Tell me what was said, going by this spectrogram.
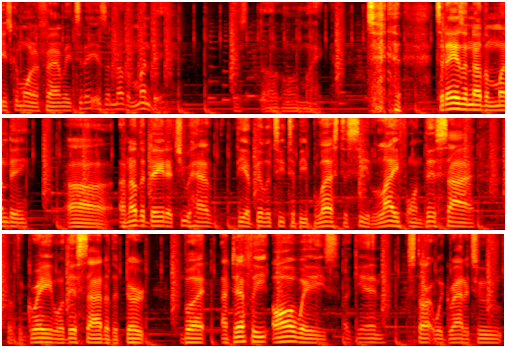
Peace. Good morning, family. Today is another Monday. This doggone mic. Today is another Monday. Uh, another day that you have the ability to be blessed to see life on this side of the grave or this side of the dirt. But I definitely always, again, start with gratitude.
